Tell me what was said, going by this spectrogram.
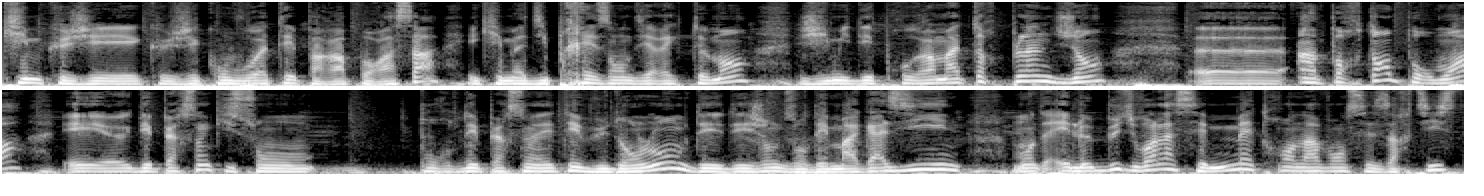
Kim que j'ai que j'ai convoité par rapport à ça et qui m'a dit présent directement j'ai mis des programmateurs plein de gens euh, importants pour moi et euh, des personnes qui sont pour des personnalités vues dans l'ombre, des, des gens qui ont des magazines. Et le but, voilà, c'est mettre en avant ces artistes.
